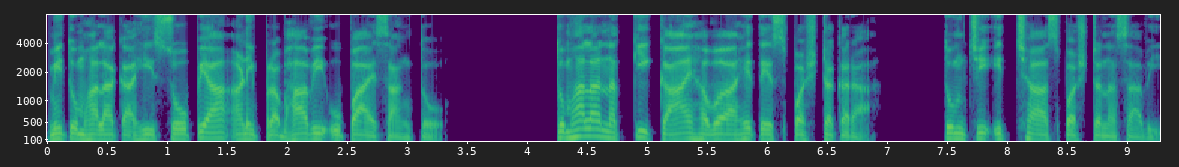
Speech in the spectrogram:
मी तुम्हाला काही सोप्या आणि प्रभावी उपाय सांगतो. तुम्हाला नक्की काय हवं आहे ते स्पष्ट करा. तुमची इच्छा स्पष्ट नसावी.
